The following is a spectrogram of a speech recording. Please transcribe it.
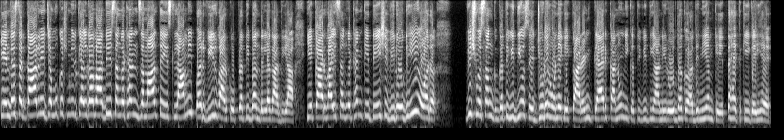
केंद्र सरकार ने जम्मू कश्मीर के अलगावादी संगठन जमानत इस्लामी पर वीरवार को प्रतिबंध लगा दिया। ये कार्रवाई संगठन के देश विरोधी और विश्व संघ गतिविधियों से जुड़े होने के कारण गैर कानूनी गतिविधियाँ निरोधक अधिनियम के तहत की गई है।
